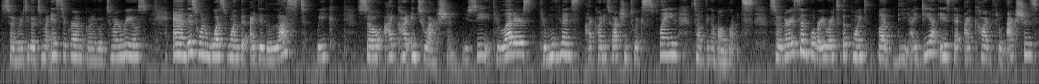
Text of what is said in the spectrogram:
So I'm going to go to my Instagram, I'm going to go to my Reels. And this one was one that I did last week. So I cut into action. You see, through letters, through movements, I cut into action to explain something about lights. So very simple, very right to the point, but the idea is that I cut through actions,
